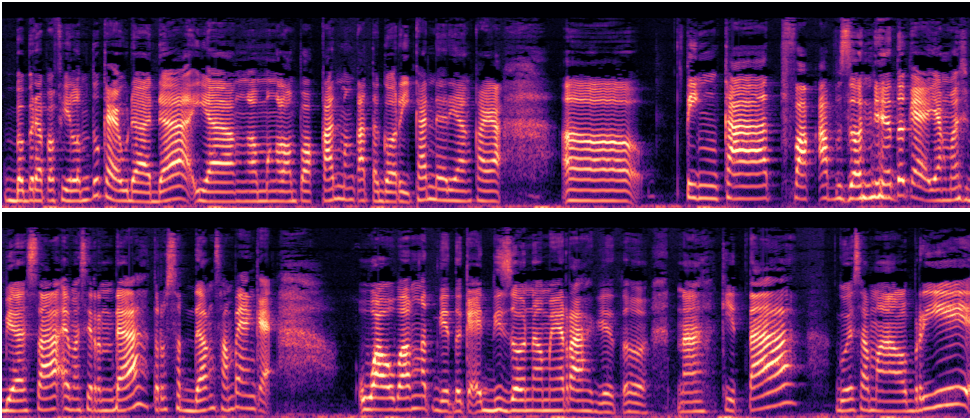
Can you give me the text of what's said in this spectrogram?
beberapa film tuh kayak udah ada yang mengelompokkan, mengkategorikan dari yang kayak eh, tingkat fuck up zone-nya tuh kayak yang masih biasa, eh masih rendah, terus sedang sampai yang kayak wow banget gitu, kayak di zona merah gitu. Nah, kita gue sama Albri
